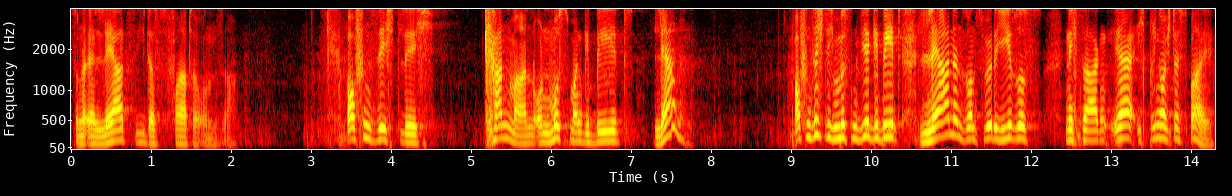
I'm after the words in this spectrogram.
sondern er lehrt sie das Vaterunser. Offensichtlich kann man und muss man Gebet lernen. Offensichtlich müssen wir Gebet lernen, sonst würde Jesus nicht sagen, ja, ich bringe euch das bei.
